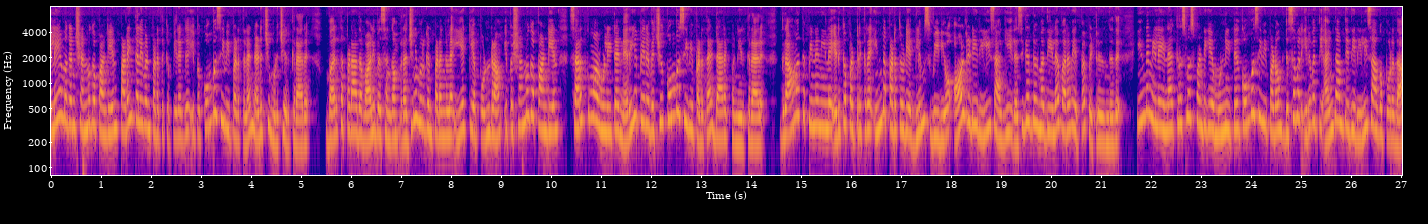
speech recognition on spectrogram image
இளைய மகன் சண்முக பாண்டியன் படைத்தலைவன் படத்துக்கு பிறகு இப்போ கொம்பு சிவி படத்தில் நடிச்சு முடிச்சு இருக்கிறாரு. வருத்தப்படாத வாலிப சங்கம் ரஜினி முருகன் படங்களை இயக்கிய பொன்ராம் இப்போ சண்முக பாண்டியன் சரத்குமார் உள்ளிட்ட நிறைய பேரை வச்சு கொம்பு சிவி படத்தை டைரக்ட் பண்ணியிருக்கிறாரு. கிராமத்து பின்னணியில் எடுக்கப்பட்டிருக்கிற இந்த படத்துடைய கிளிம்ஸ் வீடியோ ஆல்ரெடி ரிலீஸ் ஆகி ரசிகர்கள் மத்தியில் வரவேற்பை பெற்றிருந்தது. இந்த நிலையில கிறிஸ்மஸ் பண்டிகையை முன்னிட்டு கொம்பு சிவி படம் டிசம்பர் இருபத்தி ஐந்தாம் தேதி ரிலீஸ் ஆக போறதா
